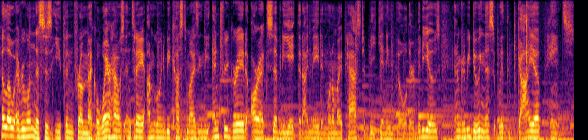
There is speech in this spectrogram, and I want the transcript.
Hello everyone, this is Ethan from Mecha Warehouse, and today I'm going to be customizing the entry grade RX-78 that I made in one of my past beginning builder videos, and I'm going to be doing this with Gaia paints.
